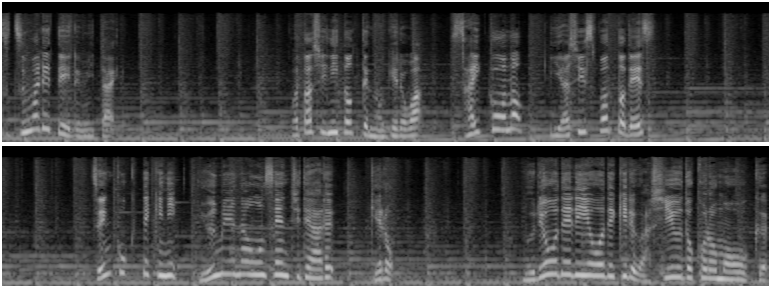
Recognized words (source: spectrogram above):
包まれているみたい。私にとってのゲロは最高の癒しスポットです。全国的に有名な温泉地であるゲロ。無料で利用できる足湯どころも多く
